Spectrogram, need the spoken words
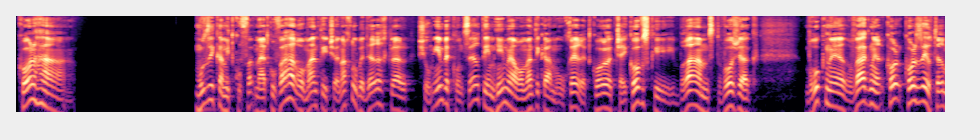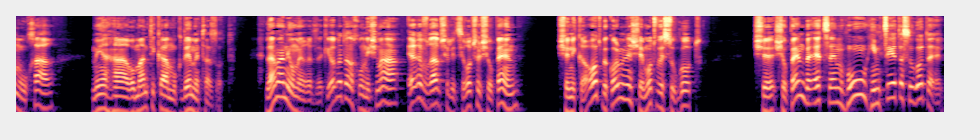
וכל ה... מוזיקה מתקופה, מהתקופה הרומנטית שאנחנו בדרך כלל שומעים בקונצרטים היא מהרומנטיקה המאוחרת, כל צ'ייקובסקי, ברמס, דבוז'ק, ברוקנר, וגנר, כל, כל זה יותר מאוחר מהרומנטיקה המוקדמת הזאת. למה אני אומר את זה? כי עוד מעט אנחנו נשמע ערב רב של יצירות של שופן, שנקראות בכל מיני שמות וסוגות, ששופן בעצם הוא המציא את הסוגות האלה.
